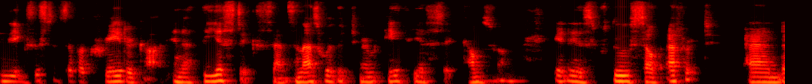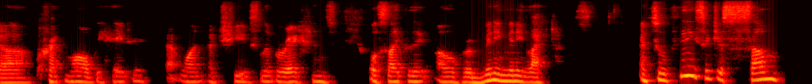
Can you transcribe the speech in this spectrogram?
in the existence of a creator God in a theistic sense. And that's where the term atheistic comes from. It is through self effort and uh, correct moral behavior that one achieves liberations, most likely over many, many lifetimes. And so these are just some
